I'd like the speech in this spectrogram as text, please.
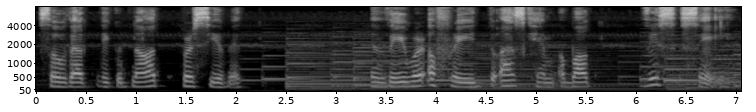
so that they could not perceive it and they were afraid to ask him about this saying.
